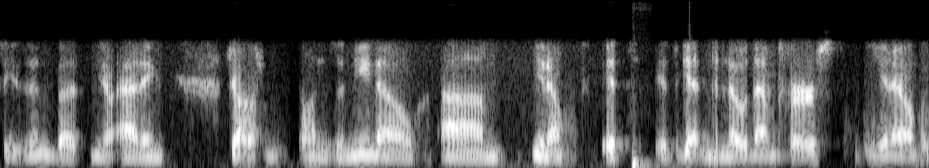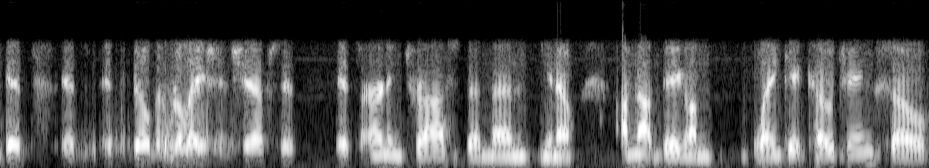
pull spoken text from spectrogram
season, but you know, adding Josh and Zunino, um, you know, it's it's getting to know them first. You know, it's it's it's building relationships. It's it's earning trust, and then you know, I'm not big on blanket coaching, so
